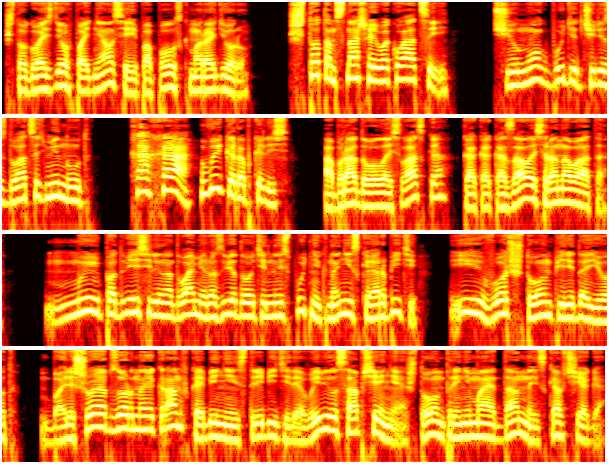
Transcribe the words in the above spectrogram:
что Гвоздев поднялся и пополз к мародеру. «Что там с нашей эвакуацией?» «Челнок будет через двадцать минут». «Ха-ха, выкарабкались!» – обрадовалась Ласка, как оказалось, рановато. «Мы подвесили над вами разведывательный спутник на низкой орбите и вот что он передает. Большой обзорный экран в кабине истребителя вывел сообщение, что он принимает данные с ковчега,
